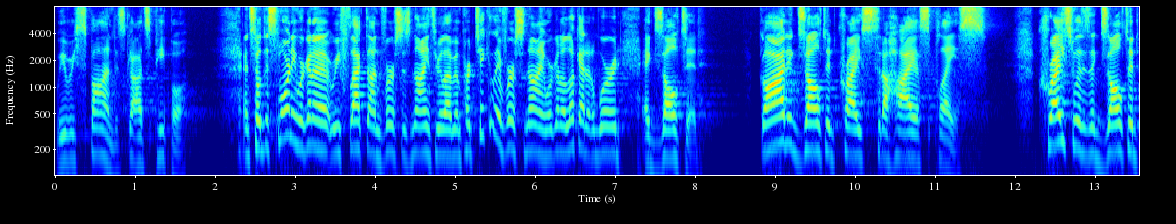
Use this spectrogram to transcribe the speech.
We respond as God's people. And so this morning we're going to reflect on verses 9 through 11, particularly verse 9. We're going to look at a word exalted. God exalted Christ to the highest place. Christ was exalted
